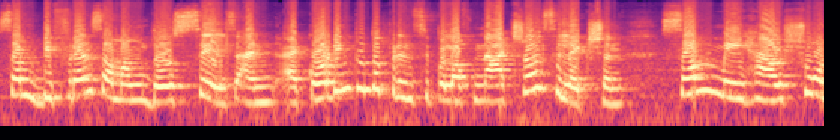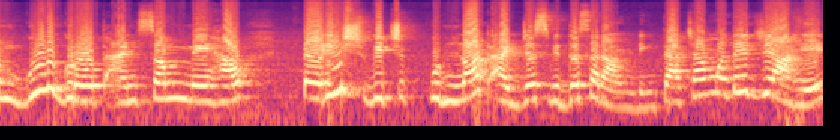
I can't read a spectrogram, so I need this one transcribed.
some difference among those cells and according to the principle of natural selection some may have shown good growth and some may have perish which could not adjust with the surrounding त्याच्यामध्ये जे आहे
